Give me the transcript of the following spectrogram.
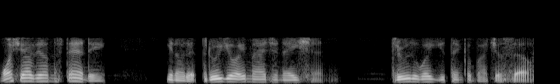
once you have the understanding, you know, that through your imagination, through the way you think about yourself,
